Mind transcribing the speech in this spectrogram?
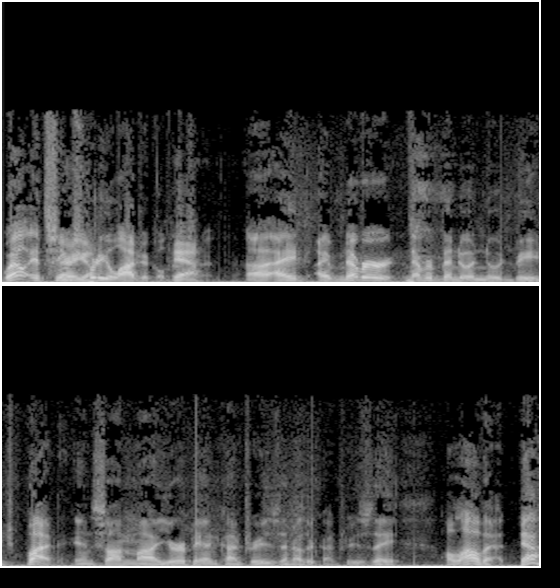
Well, it seems pretty logical. doesn't Yeah. it? Uh, I I've never never been to a nude beach, but in some uh, European countries and other countries they allow that. Yeah.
